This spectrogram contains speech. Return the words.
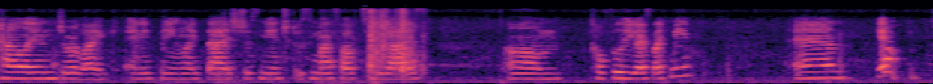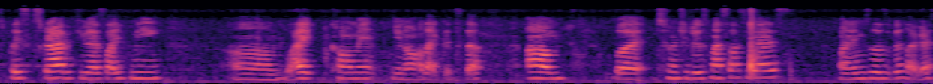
challenge or like anything like that. It's just me introducing myself to you guys. Um, hopefully you guys like me, and yeah, please subscribe if you guys like me. Um, like, comment, you know, all that good stuff. Um, but to introduce myself to you guys, my name is Elizabeth, like I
